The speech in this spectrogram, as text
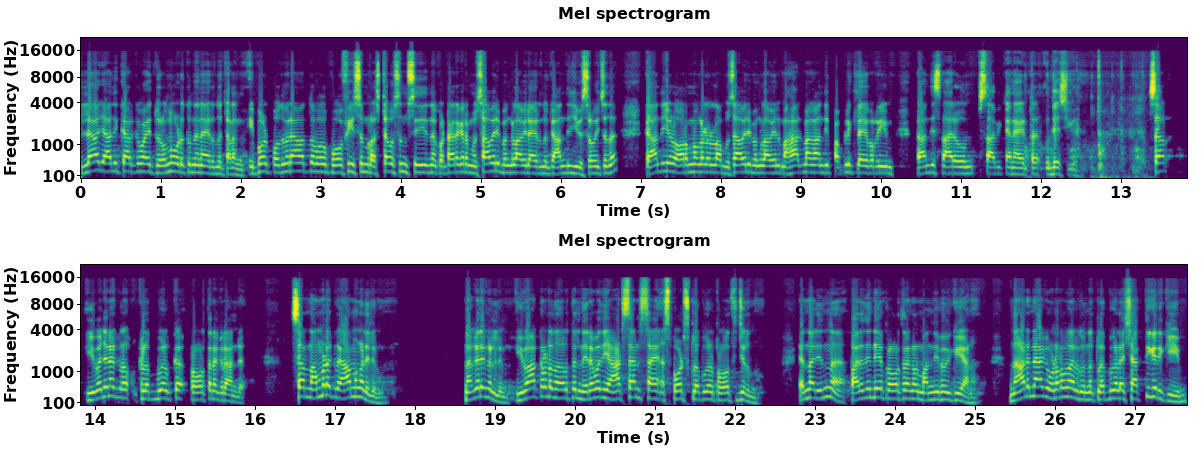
എല്ലാ ജാതിക്കാർക്കുമായി തുറന്നു കൊടുക്കുന്നതിനായിരുന്നു ചടങ്ങ്. ഇപ്പോൾ പൊതുമരാമത്ത് വകുപ്പ് ഓഫീസും റെസ്റ്റ് ഹൗസും സ്ഥിതി ചെയ്യുന്ന കൊട്ടാരക്കര മുസാവരി ബംഗ്ലാവിലായിരുന്നു ഗാന്ധിജി വിശ്രമിച്ചത്. ഗാന്ധിജിയുടെ ഓർമ്മകളുള്ള മുസാവരി ബംഗ്ലാവിൽ മഹാത്മാഗാന്ധി പബ്ലിക് ലൈബ്രറിയും ഗാന്ധി സ്മാരകവും സ്ഥാപിക്കാനായിട്ട് ഉദ്ദേശിക്കുന്നു. സാർ യുവജന ക്ലബ്ബുകൾക്ക് പ്രവർത്തന ഗ്രാന്റ്. സാർ നമ്മുടെ ഗ്രാമങ്ങളിലും നഗരങ്ങളിലും യുവാക്കളുടെ നേതൃത്വത്തിൽ നിരവധി ആർട്സ് ആൻഡ് സ്പോർട്സ് ക്ലബ്ബുകൾ പ്രവർത്തിച്ചിരുന്നു. എന്നാൽ ഇന്ന് പലതിന്റെയും പ്രവർത്തനങ്ങൾ മന്ദീഭവിക്കുകയാണ്. നാടിനാകെ ഉണർന്നു നൽകുന്ന ക്ലബ്ബുകളെ ശാക്തീകരിക്കുകയും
